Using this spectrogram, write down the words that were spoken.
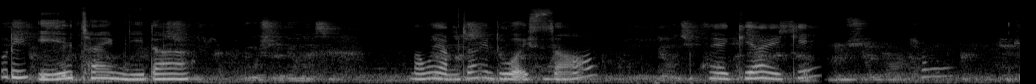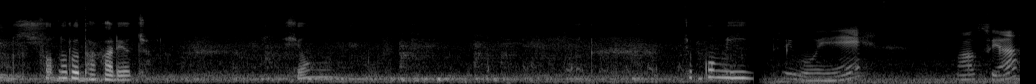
우리 2일차입니다. 너무 얌전히 누워있어. 애기야 애기. 슝. 손으로 다 가려줘. 슝. 꼬꼬미. 둘이 뭐해? 마우스야?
